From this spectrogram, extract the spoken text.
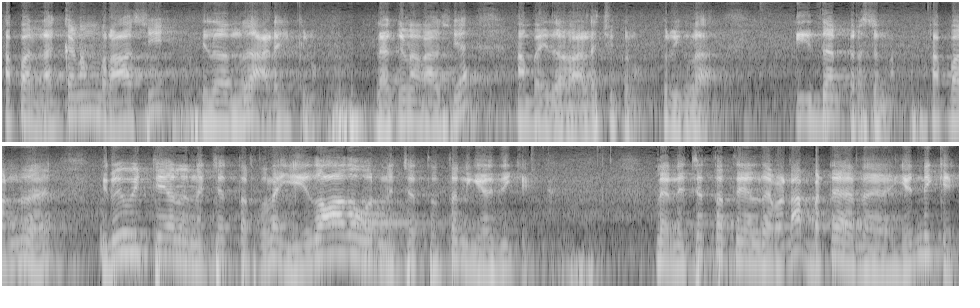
அப்போ லக்னம் ராசி இதை வந்து அடைக்கணும். லக்ன ராசியை நம்ம இதை அடைச்சிக்கணும். புரியுங்களா இதுதான் பிரச்சனை. அப்போ வந்து இருபத்தி ஏழு நட்சத்திரத்தில் ஏதாவது ஒரு நட்சத்திரத்தை நீங்கள் எழுதிக்க இல்லை நட்சத்திரத்தை எழுத வேண்டாம் பட் அந்த எண்ணிக்கை.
